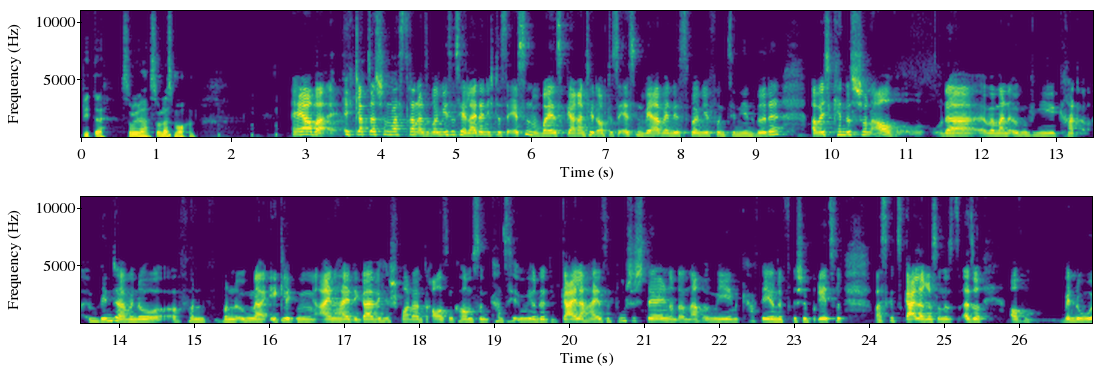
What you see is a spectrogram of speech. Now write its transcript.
bitte, soll er, soll er es machen. Ja, aber ich glaube, da ist schon was dran. Also bei mir ist es ja leider nicht das Essen, wobei es garantiert auch das Essen wäre, wenn es bei mir funktionieren würde. Aber ich kenne das schon auch. Oder wenn man irgendwie gerade im Winter, wenn du von, von irgendeiner ekligen Einheit, egal welche Sportart, draußen kommst und kannst dich irgendwie unter die geile heiße Dusche stellen und danach irgendwie einen Kaffee und eine frische Brezel. Was gibt's Geileres? Und es, also auch wenn du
